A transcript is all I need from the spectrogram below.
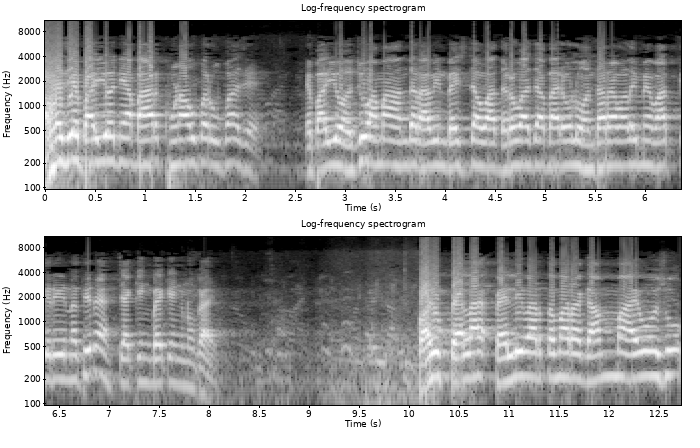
હવે જે ભાઈઓ ત્યાં બહાર ખૂણા ઉપર ઊભા છે, એ ભાઈઓ હજુ આમાં અંદર આવીને બેસી જાવ આ દરવાજા બહાર ઓલું અંધારા વાળી મેં વાત કરી નથી ને? ચેકિંગ બેકિંગનું કાંઈ. ભાઈ પહેલા પહેલી વાર તમારા ગામમાં આવ્યો છું.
